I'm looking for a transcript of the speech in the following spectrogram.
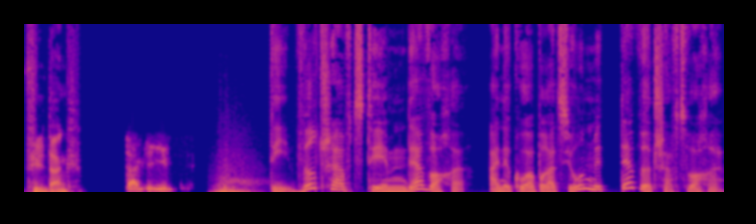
Vielen Dank. Danke Ihnen. Die Wirtschaftsthemen der Woche. Eine Kooperation mit der Wirtschaftswoche.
